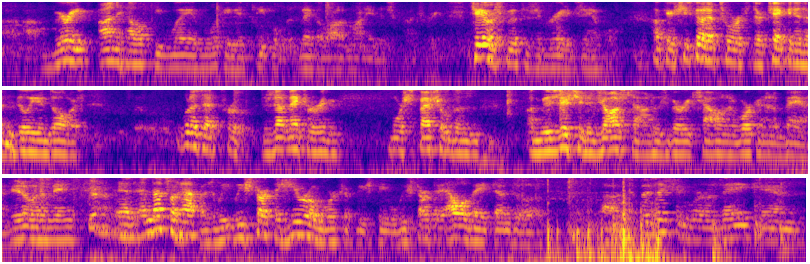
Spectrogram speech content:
a very unhealthy way of looking at people that make a lot of money in this country. Taylor Swift is a great example. Okay, she's got up towards, they're taking in a billion dollars. What does that prove? Does that make her more special than a musician in Johnstown who's very talented working in a band? You know what I mean? yeah. And, and that's what happens. We, we start to hero worship these people. We start to elevate them to a, uh, a position where they can,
